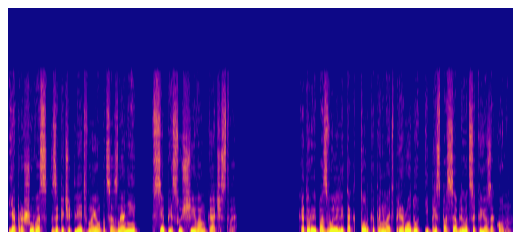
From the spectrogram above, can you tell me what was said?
Я прошу вас запечатлеть в моем подсознании все присущие вам качества, которые позволили так тонко понимать природу и приспосабливаться к ее законам.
